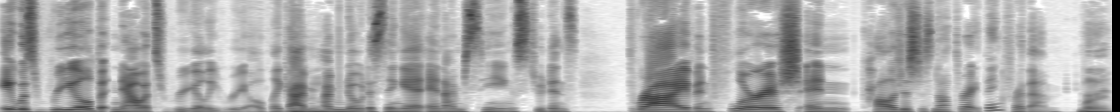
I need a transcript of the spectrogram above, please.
it was real but now it's really real like Mm-hmm. I'm, I'm noticing it and i'm seeing students thrive and flourish and college is just not the right thing for them Right.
